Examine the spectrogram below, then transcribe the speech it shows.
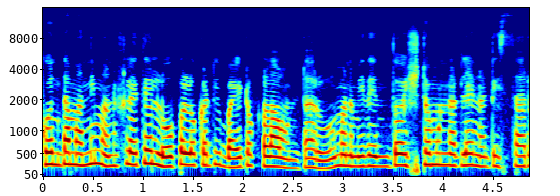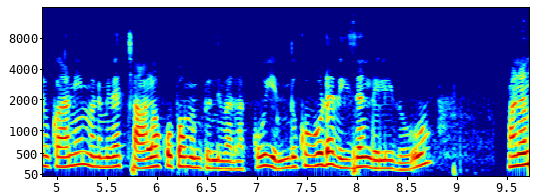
కొంతమంది మనుషులైతే లోపల ఒకటి బయట ఒకలా ఉంటారు. మన మీద ఎంతో ఇష్టం ఉన్నట్లే నటిస్తారు కానీ మన మీద చాలా కోపం ఉంటుంది వాళ్ళకు. ఎందుకు కూడా రీజన్ తెలీదు. మనం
